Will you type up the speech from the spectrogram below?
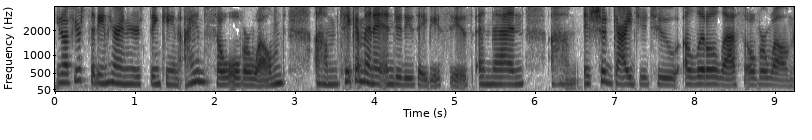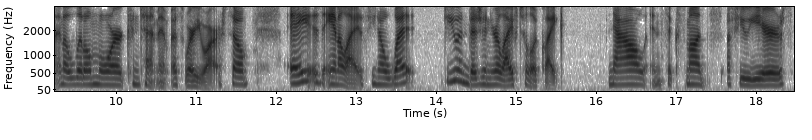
you know if you're sitting here and you're thinking I am so overwhelmed. Um, take a minute and do these ABCs, and then um, it should guide you to a little less overwhelm and a little more contentment with where you are. So A is analyze. You know, what do you envision your life to look like? Now in six months, a few years.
